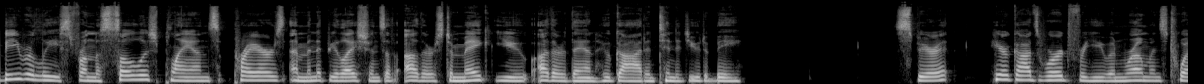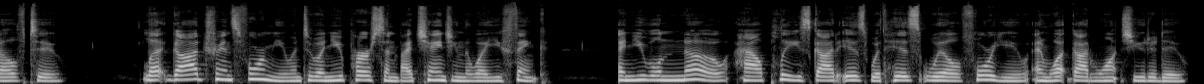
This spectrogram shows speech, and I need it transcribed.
Be released from the soulish plans, prayers, and manipulations of others to make you other than who God intended you to be. Spirit, hear God's word for you in Romans 12 2. Let God transform you into a new person by changing the way you think and you will know how pleased God is with His will for you and what God wants you to do.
